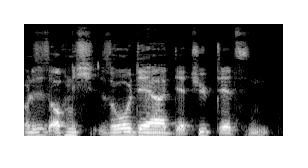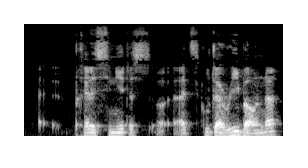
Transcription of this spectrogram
und es ist auch nicht so der der Typ, der jetzt prädestiniert ist als guter Rebounder.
